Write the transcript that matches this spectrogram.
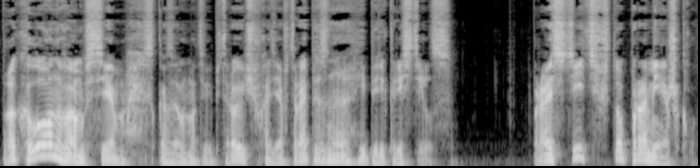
«Поклон вам всем», — сказал Матвей Петрович, входя в трапезную, и перекрестился. «Простите, что промешкал».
